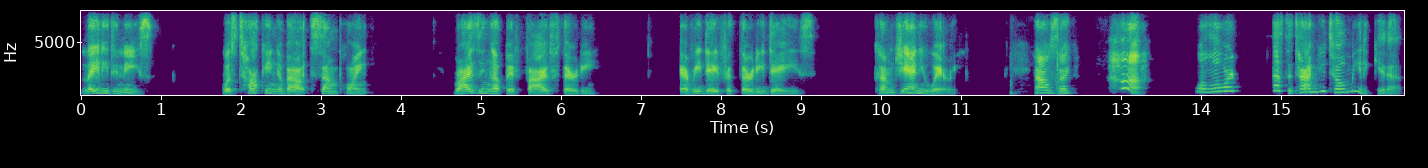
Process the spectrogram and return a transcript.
Lady Denise was talking about at some point rising up at 5:30 every day for 30 days come January. And I was like, huh, well, Lord, that's the time you told me to get up.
